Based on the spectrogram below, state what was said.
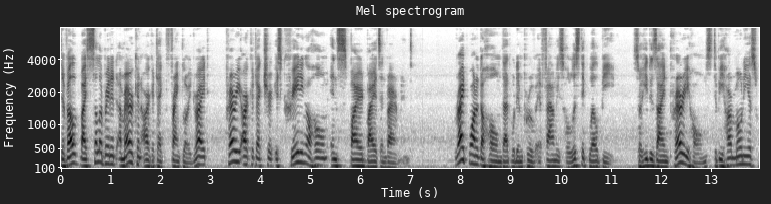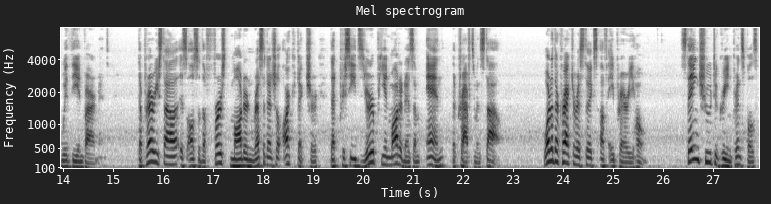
Developed by celebrated American architect Frank Lloyd Wright, Prairie architecture is creating a home inspired by its environment. Wright wanted a home that would improve a family's holistic well being, so he designed prairie homes to be harmonious with the environment. The prairie style is also the first modern residential architecture that precedes European modernism and the craftsman style. What are the characteristics of a prairie home? Staying true to green principles,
